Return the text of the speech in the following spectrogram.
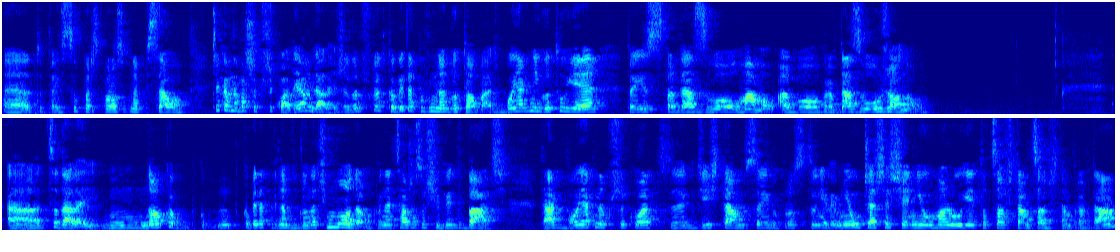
E, tutaj super, sporo osób napisało. Czekam na Wasze przykłady. Ja mam dalej, że na przykład kobieta powinna gotować, bo jak nie gotuje, to jest, prawda, złą mamą albo, prawda, złą żoną. Co dalej? No, ko- kobieta powinna wyglądać młoda, bo powinna cały czas o siebie dbać, tak? Bo jak na przykład y, gdzieś tam sobie po prostu, nie wiem, nie uczesze się, nie umaluje, to coś tam, coś tam, prawda?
